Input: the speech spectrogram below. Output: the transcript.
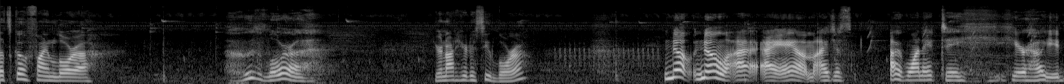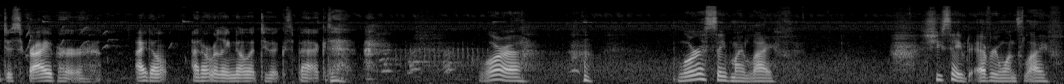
Let's go find Laura. Who's Laura? You're not here to see Laura? No, no, I, I am. I just I wanted to he- hear how you'd describe her. I don't I don't really know what to expect. Laura. Laura saved my life. She saved everyone's life.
